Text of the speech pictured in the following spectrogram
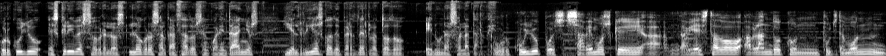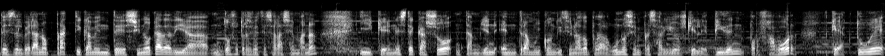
Urcullu escribe sobre los logros alcanzados en 40 años y el riesgo de perderlo todo en una sola tarde. Urcullu, pues sabemos que ah, había estado hablando con Puigdemont desde el verano prácticamente, si no cada día, dos o tres veces a la semana, y que en este caso también entra muy condicionado por algunos empresarios que le piden, por favor, que actúe.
